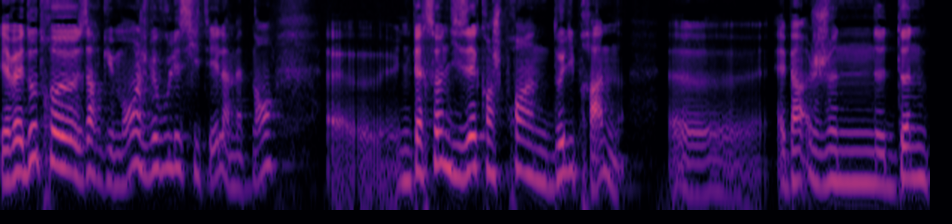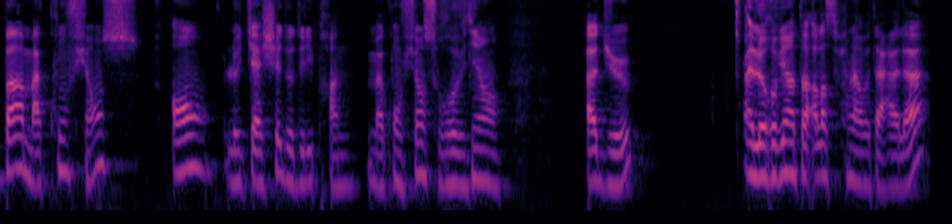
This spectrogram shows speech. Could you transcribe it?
Il y avait d'autres arguments, je vais vous les citer là maintenant. Euh, une personne disait quand je prends un doliprane, euh, eh ben, je ne donne pas ma confiance en le cachet de doliprane. Ma confiance revient à Dieu elle revient à Allah subhanahu wa ta'ala.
